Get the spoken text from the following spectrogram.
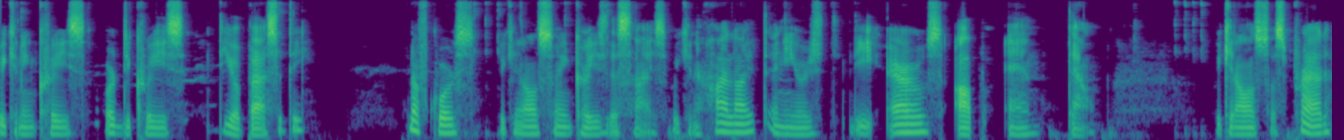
we can increase or decrease the opacity. And of course, we can also increase the size. We can highlight and use the arrows up and down. We can also spread.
